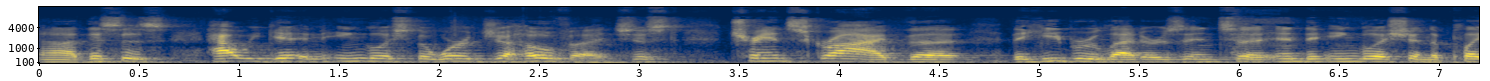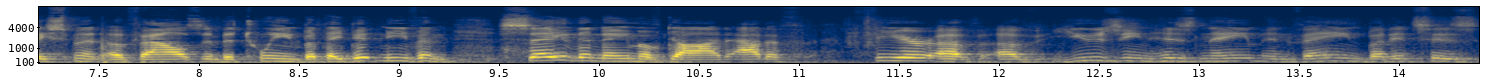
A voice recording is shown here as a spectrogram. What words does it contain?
Uh, this is how we get in English the word Jehovah. just transcribe the, the Hebrew letters into, into English and the placement of vowels in between. But they didn't even say the name of God out of fear of, of using his name in vain, but it's his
